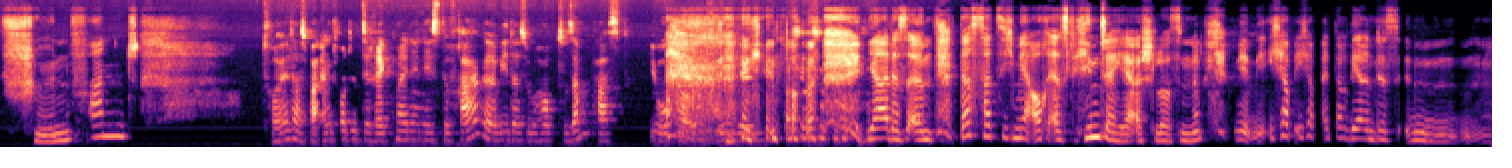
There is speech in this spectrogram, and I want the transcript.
schön fand. Toll, das beantwortet direkt meine nächste Frage, wie das überhaupt zusammenpasst. Yoga und Segeln. genau. Ja, das, ähm, das hat sich mir auch erst hinterher erschlossen. Ne? Ich habe ich hab einfach während des ähm,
